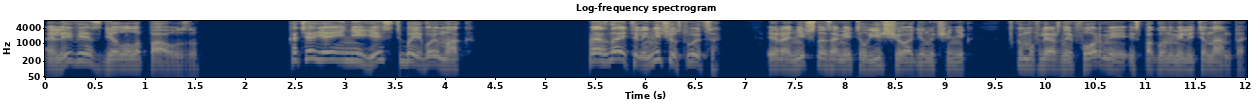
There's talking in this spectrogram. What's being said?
Ливия сделала паузу. «Хотя я и не есть боевой маг». «А знаете ли, не чувствуется», — иронично заметил еще один ученик, в камуфляжной форме и с погонами лейтенанта.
